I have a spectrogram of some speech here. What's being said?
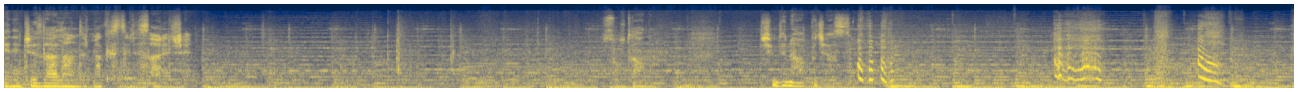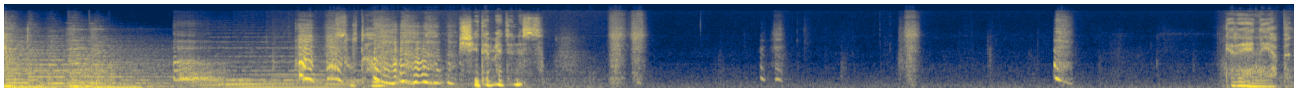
Beni cezalandırmak istedi sadece. Sultanım. Şimdi ne yapacağız? Sultanım. Bir şey demediniz. Gereğini yapın.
